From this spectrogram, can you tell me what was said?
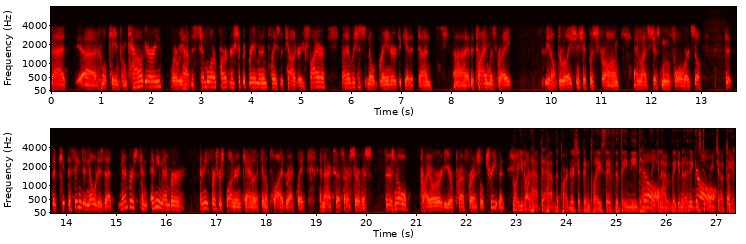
that uh, who came from Calgary, where we have a similar partnership agreement in place with Calgary Fire. That it was just a no-brainer to get it done. Uh, the time was right. You know, the relationship was strong, and let's just move forward. So, the, the the thing to note is that members can any member any first responder in Canada can apply directly and access our service. There's no priority or preferential treatment. No, you don't but, have to have the partnership in place. If, if they need help, no, they can they can they can no, still reach out to you.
